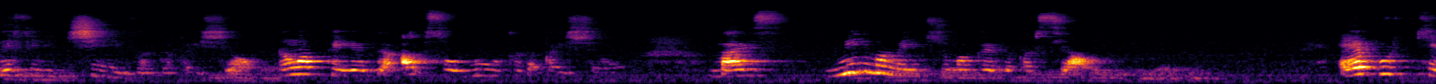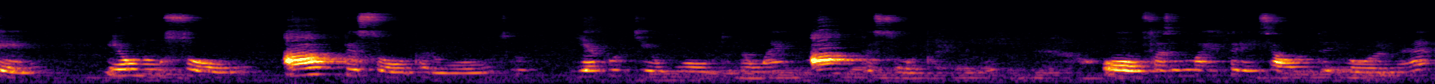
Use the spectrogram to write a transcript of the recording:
definitiva da paixão, não a perda absoluta da paixão, mas minimamente uma perda parcial. É porque eu não sou a pessoa para o outro e é porque o outro não é a pessoa para mim. Ou, fazendo uma referência ao anterior, né,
